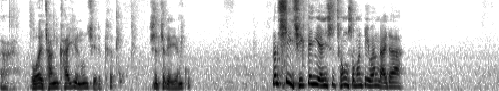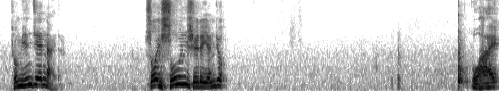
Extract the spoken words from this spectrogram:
啊。我也常开韵文学的课，是这个缘故。那么戏曲根源是从什么地方来的啊？从民间来的。所以俗文学的研究，我还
